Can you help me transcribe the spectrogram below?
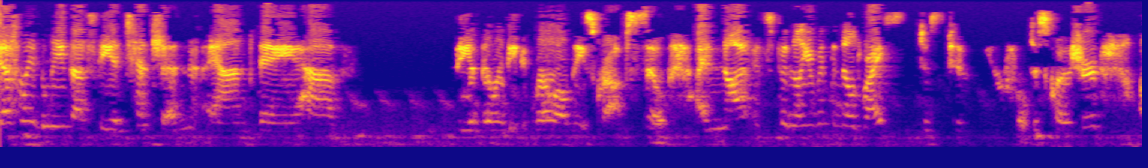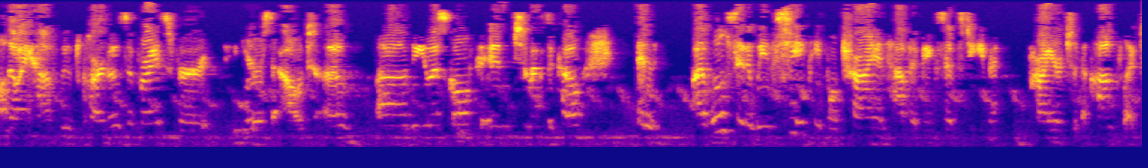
definitely believe that's the intention, and they have the ability to grow all these crops. So I'm not as familiar with the milled rice, just to you know, full disclosure. Although I have moved cargoes of rice for years out of uh, the U.S. Gulf into Mexico, and I will say that we've seen people try and have it make sense to even prior to the conflict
